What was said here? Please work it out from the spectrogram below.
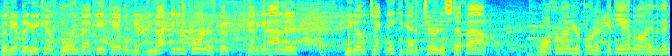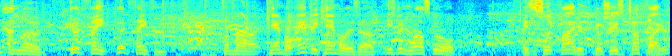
But here, but here he comes boring back in. Campbell, do, do not get in the corners, coach. Got to get out of there. You know the technique. You got to turn and step out. Walk around your opponent, get the angle on him, and then unload. Good feint, good feint from from uh, Campbell. Anthony Campbell is uh, he's been well schooled. He's a slick fighter. Gausha's a tough fighter.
